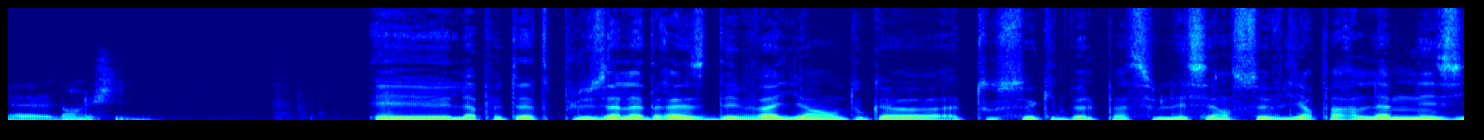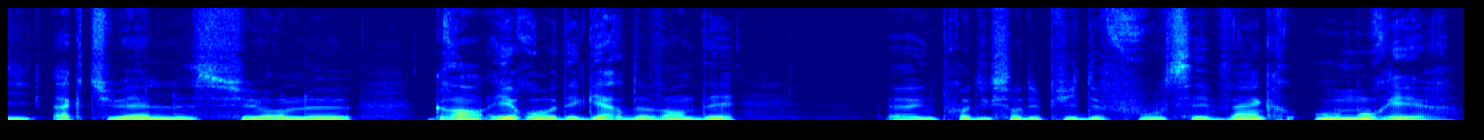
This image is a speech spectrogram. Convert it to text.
dans le film. Et là, peut-être plus à l'adresse des vaillants, en tout cas à tous ceux qui ne veulent pas se laisser ensevelir par l'amnésie actuelle sur le grand héros des guerres de Vendée. Euh, une production du Puy de Fou, c'est Vaincre ou Mourir.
